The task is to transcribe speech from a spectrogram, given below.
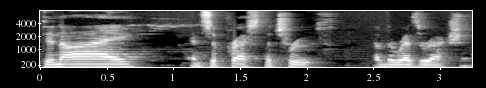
deny and suppress the truth of the resurrection.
